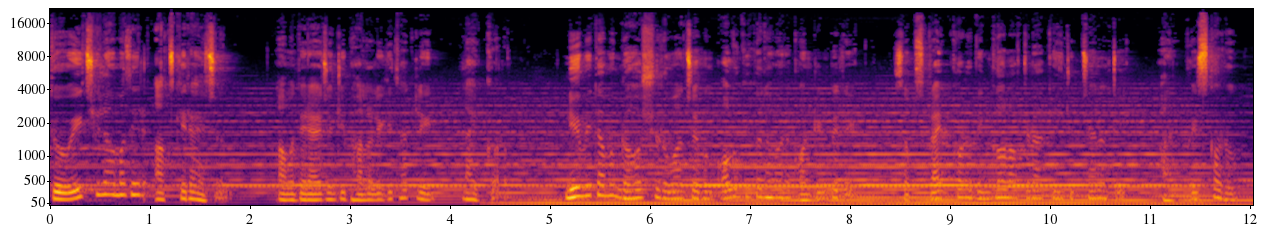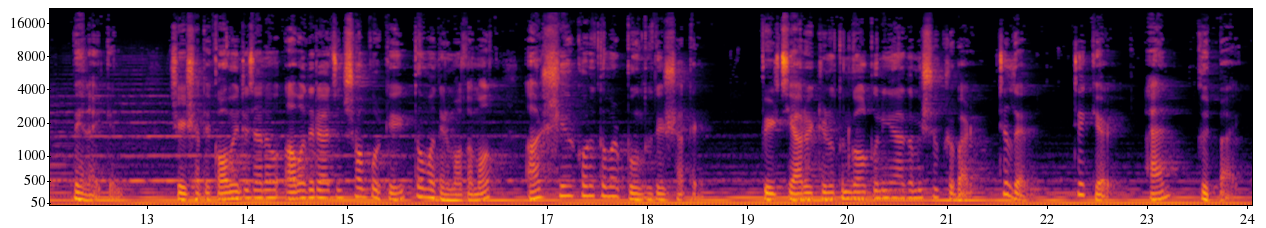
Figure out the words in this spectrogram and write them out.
তো এই ছিল আমাদের আজকের আয়োজন। আমাদের আয়োজনটি ভালো লেগে থাকলে লাইক করো। নিয়মিত এমন রহস্য, রোমাঞ্চ এবং অলৌকিক ধরনের কন্টেন্ট পেতে সাবস্ক্রাইব করো বেঙ্গল অফ দ্য ইউটিউব চ্যানেলটি আর প্রেস করো বেল আইকন সেই সাথে কমেন্টে জানাও আমাদের আয়োজন সম্পর্কে তোমাদের মতামত আর শেয়ার করো তোমার বন্ধুদের সাথে। ফিরছি আরও একটি নতুন গল্প নিয়ে আগামী শুক্রবার। Till then take care and good bye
